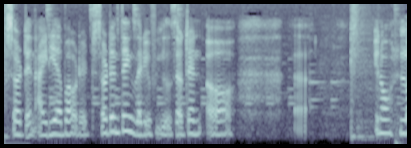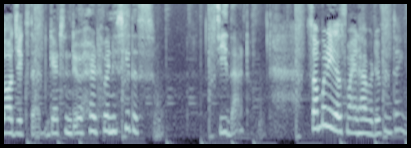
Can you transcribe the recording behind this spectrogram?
Certain idea about it certain things that you feel certain uh, uh, you know logics that gets into your head when you see this see that. Somebody else might have a different thing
